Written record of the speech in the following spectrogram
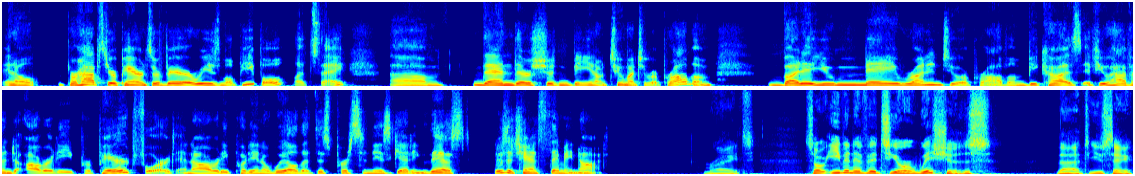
you know, perhaps your parents are very reasonable people, let's say, um, then there shouldn't be, you know, too much of a problem. But you may run into a problem because if you haven't already prepared for it and already put in a will that this person is getting this, there's a chance they may not. Right. So even if it's your wishes that you say,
